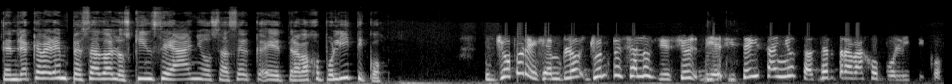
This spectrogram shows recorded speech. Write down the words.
Tendría que haber empezado a los 15 años a hacer eh, trabajo político. Yo, por ejemplo, yo empecé a los 18 16 años a hacer trabajo político.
